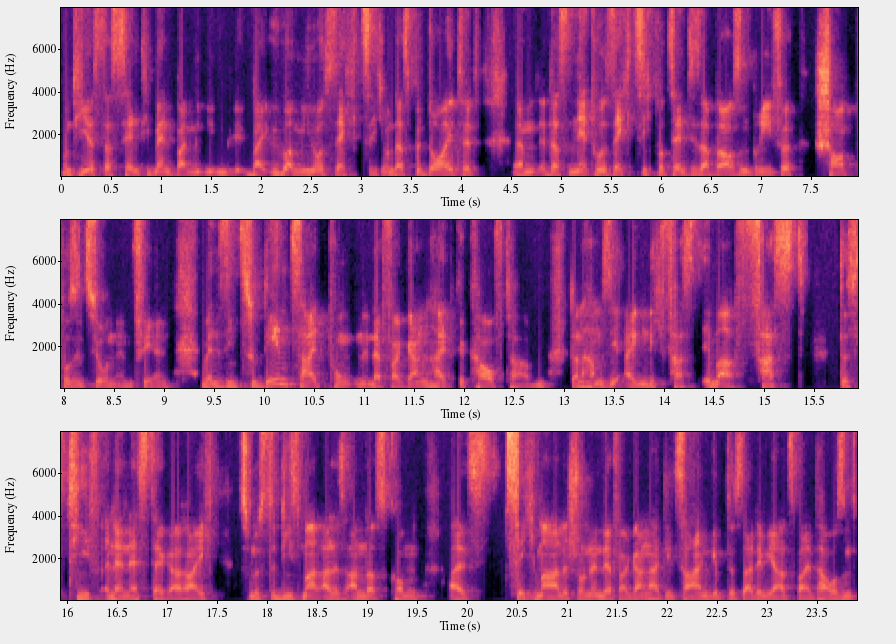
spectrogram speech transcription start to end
Und hier ist das Sentiment bei, bei über minus 60. Und das bedeutet, ähm, dass netto 60 Prozent dieser Börsenbriefe Short-Positionen empfehlen. Wenn Sie zu den Zeitpunkten in der Vergangenheit gekauft haben, dann haben Sie eigentlich fast immer fast fast das Tief in der Nasdaq erreicht. Es müsste diesmal alles anders kommen als zig Male schon in der Vergangenheit. Die Zahlen gibt es seit dem Jahr 2000,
